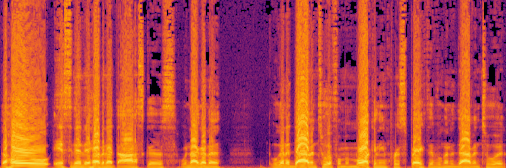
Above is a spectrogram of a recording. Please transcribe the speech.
the whole incident that happened at the Oscars. We're not gonna we're gonna dive into it from a marketing perspective. We're gonna dive into it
